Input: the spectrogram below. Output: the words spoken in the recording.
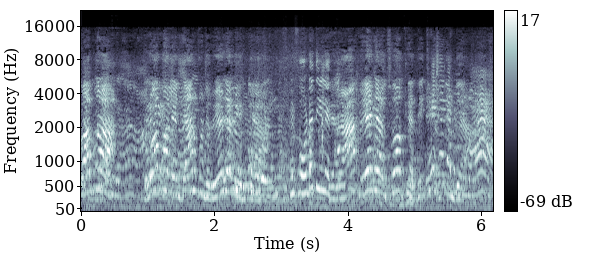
பாபா ரோமாலயம் டான்ஸ் பண்ணுற ரேடியோ இருக்கேன் ஃபோட்டோ தீலேடா ரேடியோ சோக்கா திச்சு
